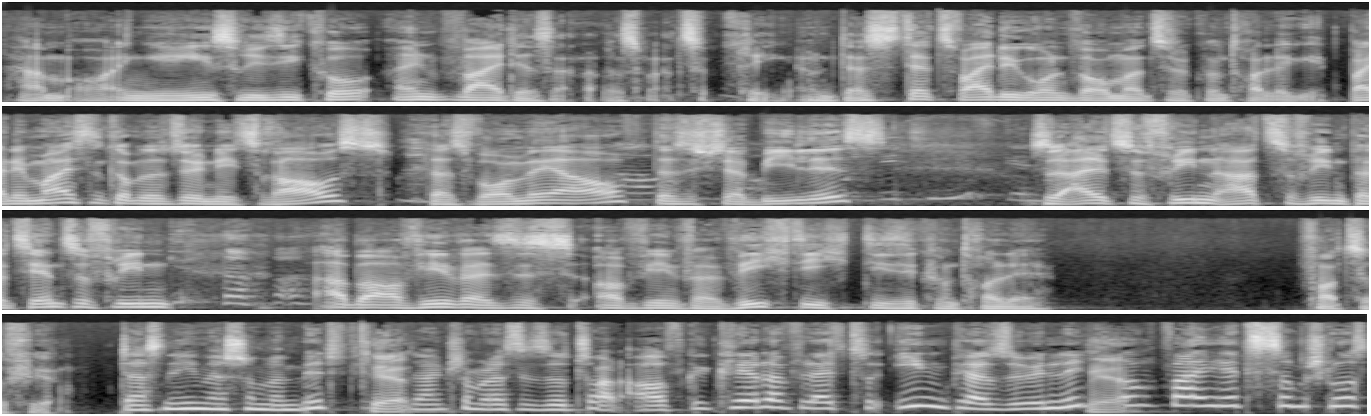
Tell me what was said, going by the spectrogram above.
haben auch ein geringes Risiko, ein weiteres anderes Mal zu kriegen. Und das ist der zweite Grund, warum man zur Kontrolle geht. Bei den meisten kommt natürlich nichts raus. Das wollen wir ja auch, dass es stabil ist. So alle zufrieden, Arzt zufrieden, Patient zufrieden. Aber auf jeden Fall ist es auf jeden Fall wichtig, diese Kontrolle fortzuführen. Das nehmen wir schon mal mit. Vielen ja. Dank schon mal, dass Sie so toll aufgeklärt haben. Vielleicht zu Ihnen persönlich ja. noch mal jetzt zum Schluss.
